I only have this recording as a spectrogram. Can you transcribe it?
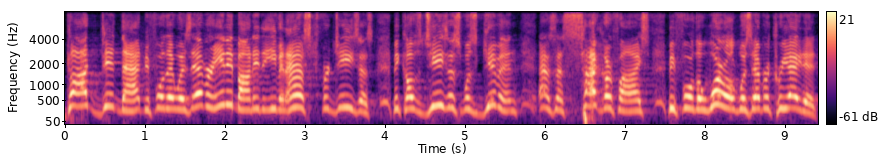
God did that before there was ever anybody to even ask for Jesus because Jesus was given as a sacrifice before the world was ever created.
